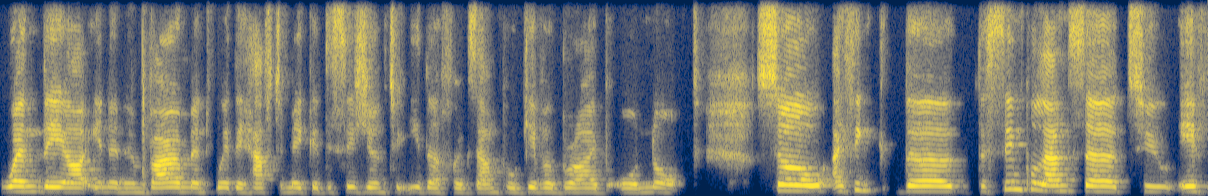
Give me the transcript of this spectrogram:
when they are in an environment where they have to make a decision to either, for example, give a bribe or not. So I think the, the simple answer to if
